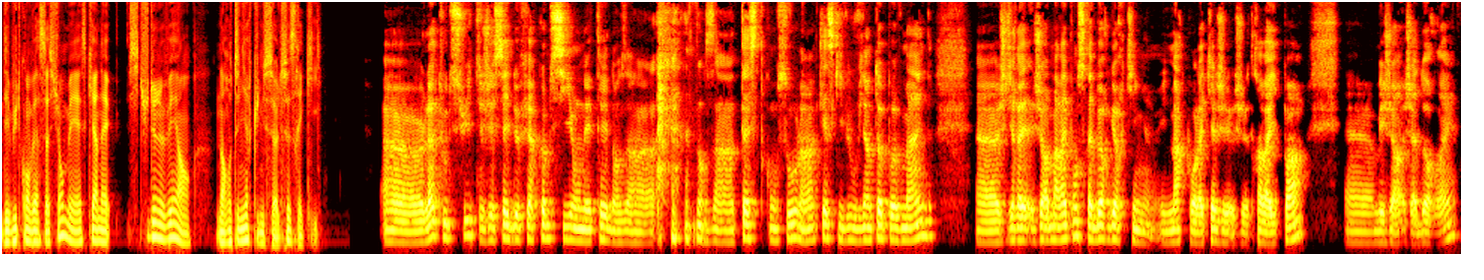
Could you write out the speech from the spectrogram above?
début de conversation, mais est-ce qu'il y en a, si tu devais en, n'en retenir qu'une seule, ce serait qui? Euh, là tout de suite, j'essaye de faire comme si on était dans un test console. Hein. Qu'est-ce qui vous vient top of mind? Euh, Je dirais, ma réponse serait Burger King, une marque pour laquelle je ne travaille pas, euh, mais j'adorerais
